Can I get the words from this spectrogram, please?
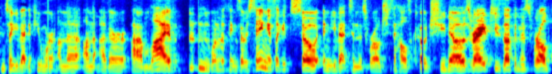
And so Yvette, if you weren't on the on the other um, live, one of the things I was saying is like it's so and Yvette's in this world. She's a health coach. She knows, right? She's up in this world.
